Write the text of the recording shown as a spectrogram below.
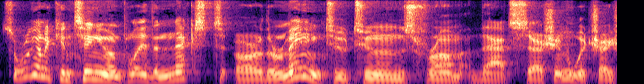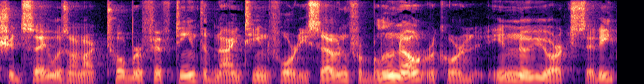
So we're going to continue and play the next, or the remaining two tunes from that session, which I should say was on October 15th of 1947 for Blue Note, recorded in New York City.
